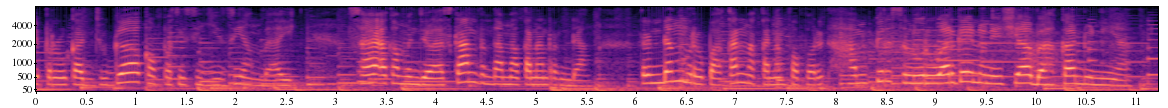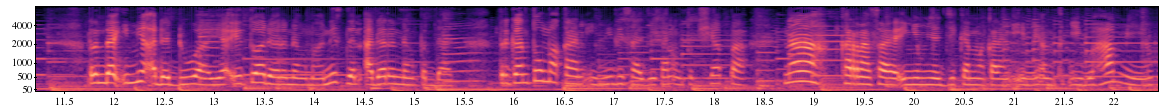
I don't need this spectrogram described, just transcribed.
diperlukan juga komposisi gizi yang baik. Saya akan menjelaskan tentang makanan rendang. Rendang merupakan makanan favorit hampir seluruh warga Indonesia bahkan dunia. Rendang ini ada dua, yaitu ada rendang manis dan ada rendang pedas. Tergantung makanan ini disajikan untuk siapa. Nah, karena saya ingin menyajikan makanan ini untuk ibu hamil,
